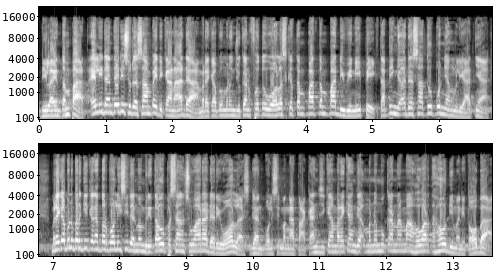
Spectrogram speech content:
Di lain tempat, Ellie dan Teddy sudah sampai di Kanada. Mereka pun menunjukkan foto Wallace ke tempat-tempat di Winnipeg, tapi nggak ada satupun yang melihatnya. Mereka pun pergi ke kantor polisi dan memberitahu pesan suara dari Wallace, dan polisi mengatakan jika mereka nggak menemukan nama Howard Howe di Manitoba.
